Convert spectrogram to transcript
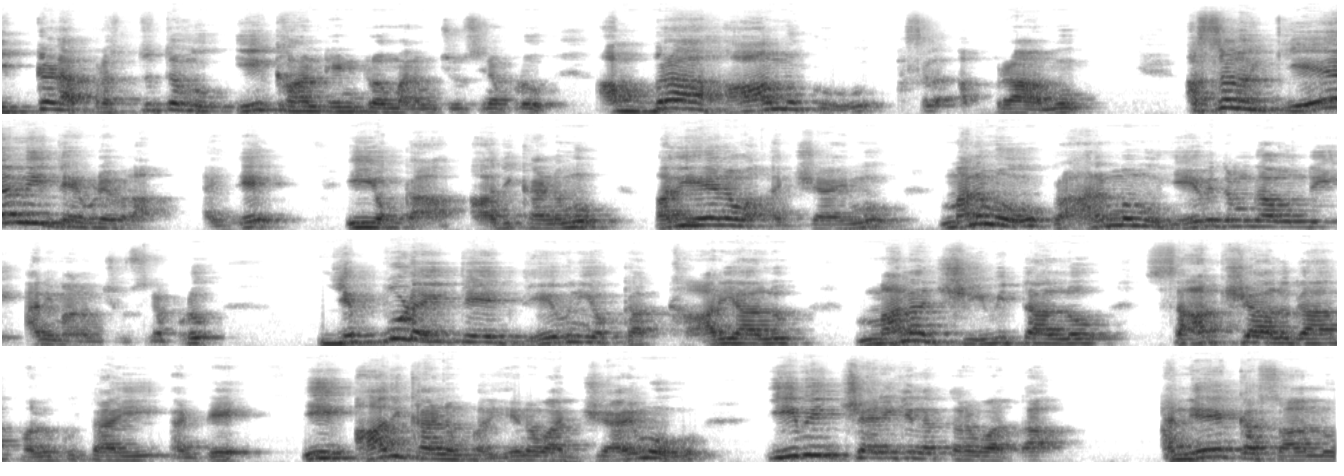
ఇక్కడ ప్రస్తుతము ఈ కాంటెంట్లో మనం చూసినప్పుడు అబ్రాహాముకు అసలు అబ్రాము అసలు ఏమీ దేవుడు ఇవ్వాల. అయితే ఈ యొక్క ఆది కాండము పదిహేనవ అధ్యాయము మనము ప్రారంభము ఏ విధంగా ఉంది అని మనం చూసినప్పుడు ఎప్పుడైతే దేవుని యొక్క కార్యాలు మన జీవితాల్లో సాక్ష్యాలుగా పలుకుతాయి అంటే ఈ ఆది కాండం పదిహేనవ అధ్యాయము ఇవి జరిగిన తర్వాత అనేక సార్లు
